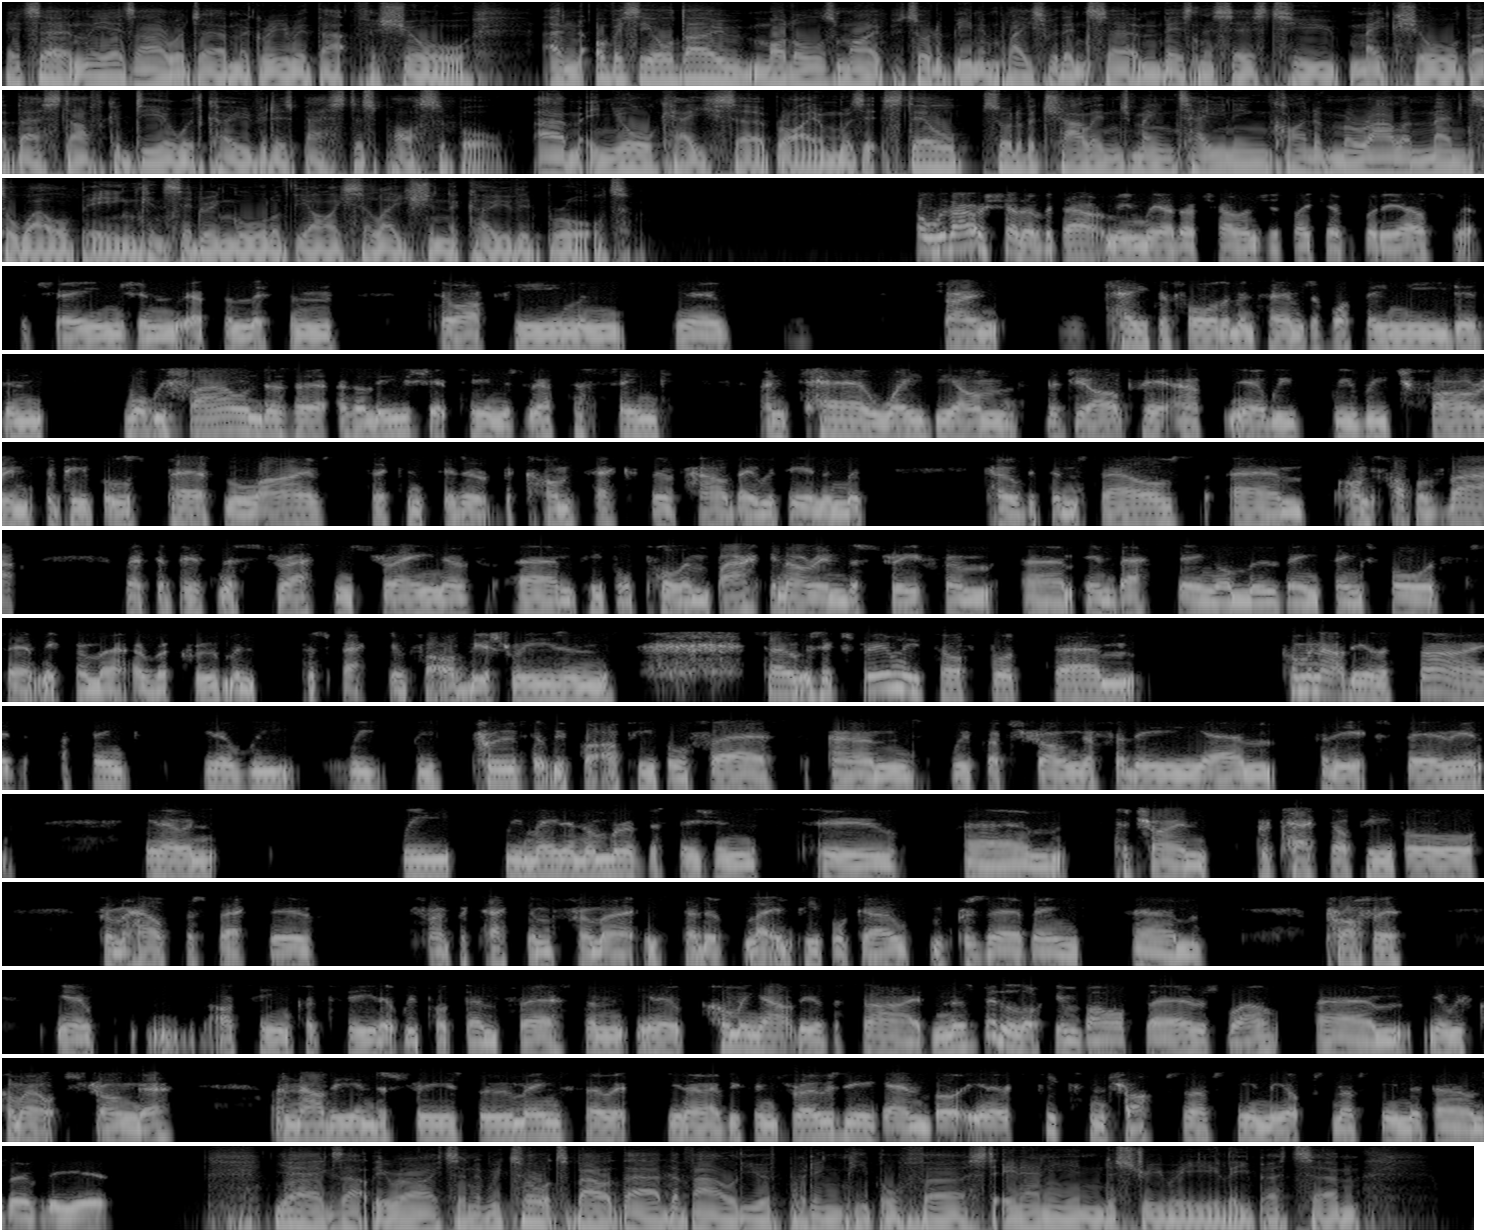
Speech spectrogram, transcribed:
It certainly is. I would um, agree with that for sure. And obviously, although models might sort of been in place within certain businesses to make sure that their staff could deal with COVID as best as possible, um, in your case, uh, Bryan, was it still sort of a challenge maintaining kind of morale and mental well-being, considering all of the isolation that COVID brought? Oh, without a shadow of a doubt. I mean, we had our challenges like everybody else. We had to change and we had to listen to our team and you know try and cater for them in terms of what they needed. And what we found as a as a leadership team is we have to think and care way beyond the job. It, you know, we we reach far into people's personal lives to consider the context of how they were dealing with COVID themselves. Um, on top of that, with the business stress and strain of um, people pulling back in our industry from um, investing or moving things forward, certainly from a, a, recruitment perspective for obvious reasons. So it was extremely tough, but um, coming out the other side, I think you know we we we've proved that we put our people first, and we've got stronger for the um, for the experience. You know, and we we made a number of decisions to um, to try and protect our people from a health perspective, try and protect them from a, instead of letting people go and preserving um, profit. You know, our team could see that we put them first, and you know, coming out the other side, and there's a bit of luck involved there as well. Um, you know, we've come out stronger, and now the industry is booming, so it's you know everything's rosy again. But you know, it's peaks and troughs, and I've seen the ups and I've seen the downs over the years. Yeah, exactly right. And we talked about there the value of putting people first in any industry, really. But um,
